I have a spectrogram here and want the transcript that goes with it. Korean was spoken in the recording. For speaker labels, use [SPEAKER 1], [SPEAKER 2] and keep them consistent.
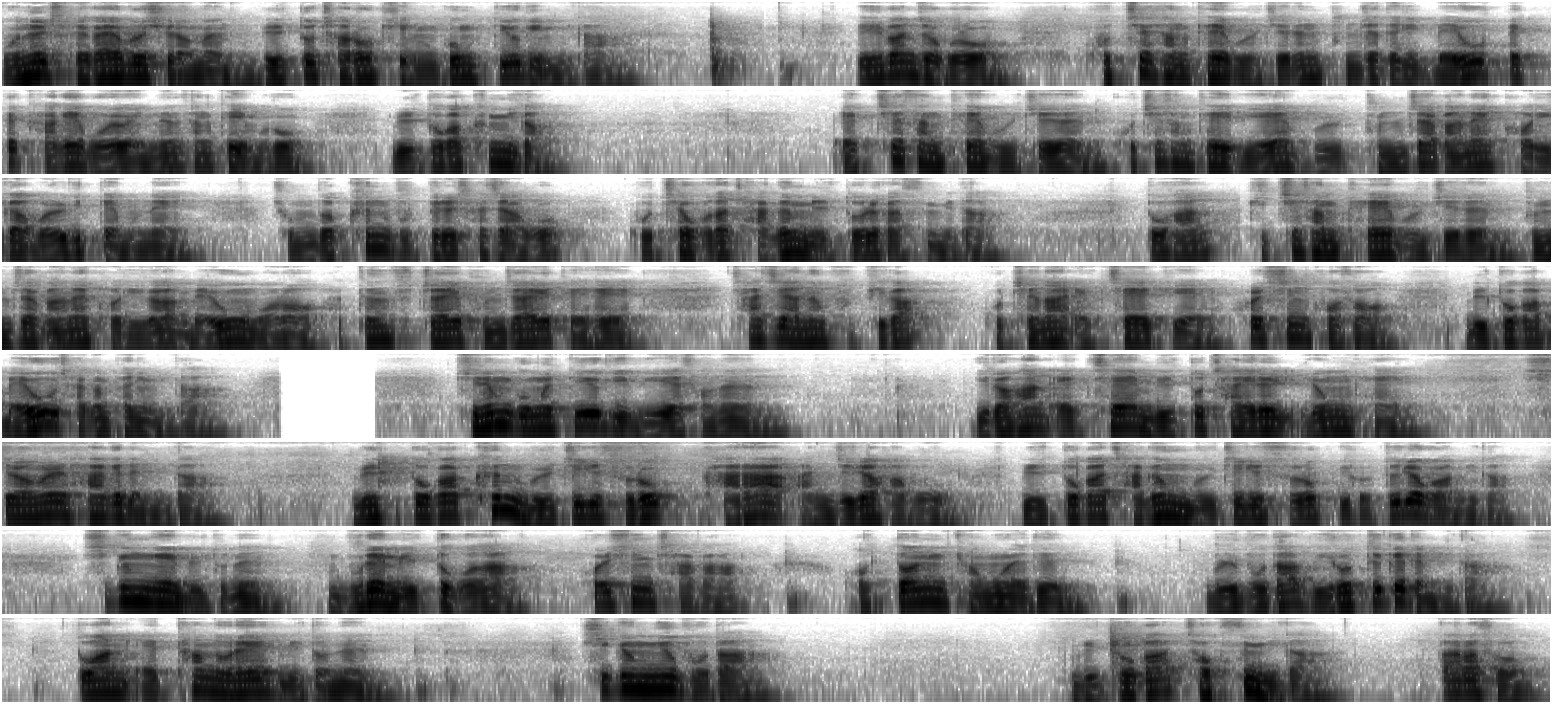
[SPEAKER 1] 오늘 제가 해볼 실험은 밀도차로 기름공 띄우기입니다. 일반적으로 고체 상태의 물질은 분자들이 매우 빽빽하게 모여있는 상태이므로 밀도가 큽니다. 액체 상태의 물질은 고체 상태에 비해 물 분자 간의 거리가 멀기 때문에 좀 더 큰 부피를 차지하고 고체보다 작은 밀도를 갖습니다. 또한 기체 상태의 물질은 분자 간의 거리가 매우 멀어 같은 숫자의 분자에 대해 차지하는 부피가 고체나 액체에 비해 훨씬 커서 밀도가 매우 작은 편입니다. 기름공을 띄우기 위해서는 이러한 액체의 밀도 차이를 이용해 실험을 하게 됩니다. 밀도가 큰 물질일수록 가라앉으려 하고 밀도가 작은 물질일수록 위로 뜨려고 합니다. 식용유의 밀도는 물의 밀도보다 훨씬 작아 어떤 경우에든 물보다 위로 뜨게 됩니다. 또한 에탄올의 밀도는 식용유보다 밀도가 적습니다. 따라서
